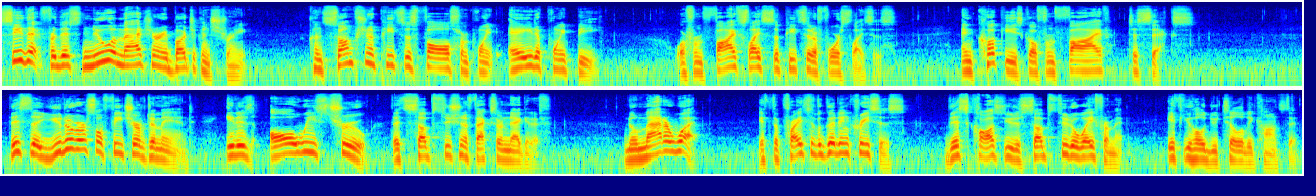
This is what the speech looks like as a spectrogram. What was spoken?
See that for this new imaginary budget constraint, consumption of pizzas falls from point A to point B, or from five slices of pizza to four slices, and cookies go from five to six. This is a universal feature of demand. It is always true that substitution effects are negative. No matter what, if the price of a good increases, this causes you to substitute away from it if you hold utility constant.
